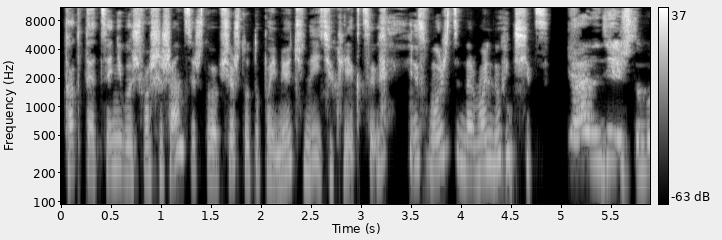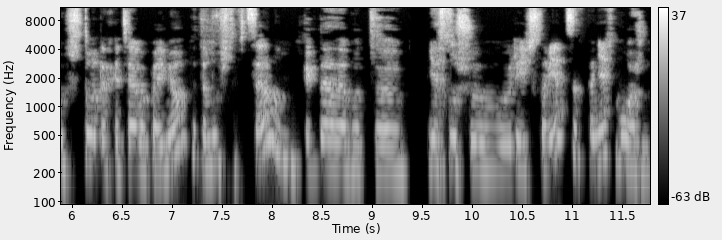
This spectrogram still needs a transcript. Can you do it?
Как ты оцениваешь ваши шансы, что вообще что-то поймете на этих лекциях и сможете нормально учиться? Я надеюсь, что мы что-то хотя бы поймем, потому что в целом, когда вот э, я слушаю речь словенцев, понять можно.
